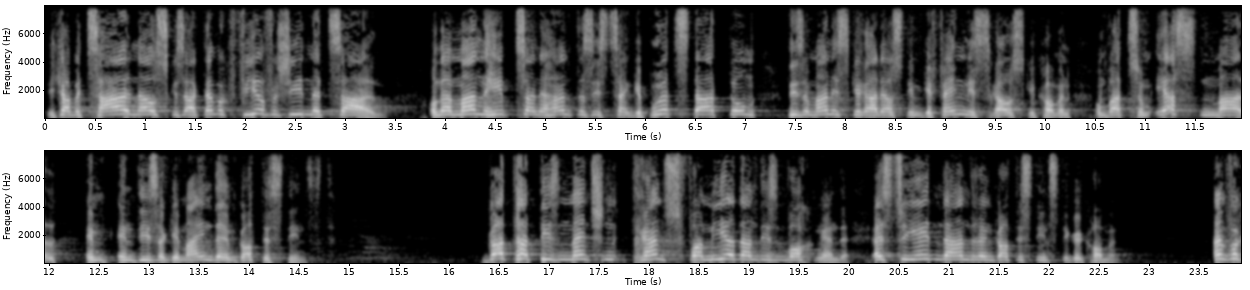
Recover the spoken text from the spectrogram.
ich habe Zahlen ausgesagt, einfach vier verschiedene Zahlen. Und ein Mann hebt seine Hand, das ist sein Geburtsdatum. Dieser Mann ist gerade aus dem Gefängnis rausgekommen und war zum ersten Mal in, in dieser Gemeinde im Gottesdienst. Gott hat diesen Menschen transformiert an diesem Wochenende. Er ist zu jedem der anderen Gottesdienste gekommen. Einfach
